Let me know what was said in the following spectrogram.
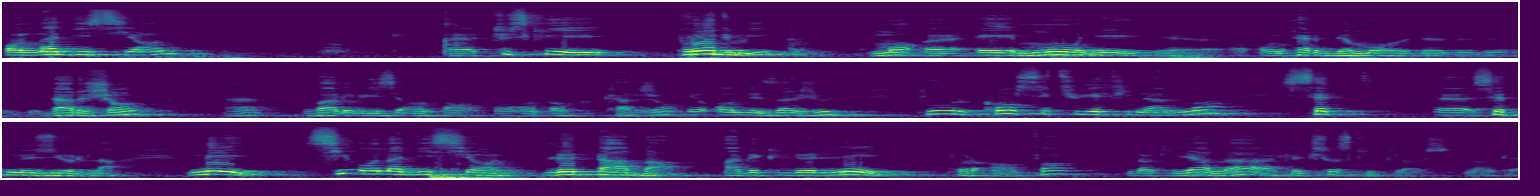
On additionne tout ce qui est produit et monnaie en termes d'argent de, de, de, hein, valorisés en tant, en, tant qu'argent, et on les ajoute pour constituer finalement cette, euh, cette mesure-là. Mais si on additionne le tabac avec le lait pour enfants, donc il y a là quelque chose qui cloche. Donc euh,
